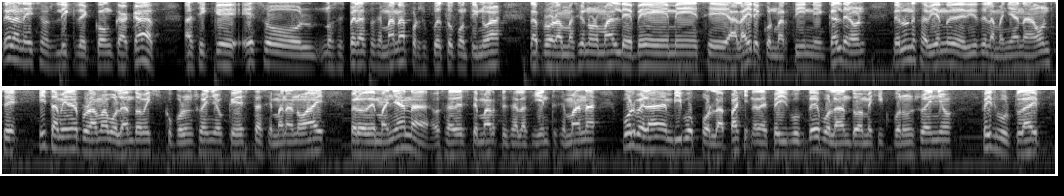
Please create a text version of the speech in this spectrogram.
de la Nations League de CONCACAF. Así que eso nos espera esta semana. Por supuesto, continúa la programación normal de BMS al aire con Martín Calderón, de lunes a viernes de 10 de la mañana a 11. Y también el programa Volando a México por un sueño que esta semana no hay, pero de mañana, o sea, de este martes a la siguiente semana, volverá en vivo por la página de Facebook de Volando a México por un sueño, Facebook Live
